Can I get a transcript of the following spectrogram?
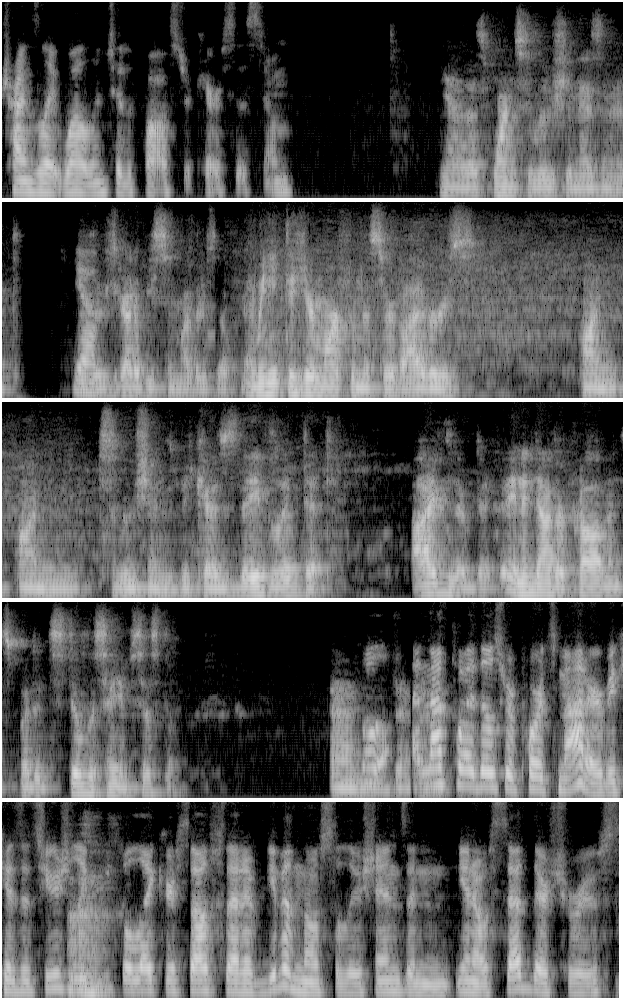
translate well into the foster care system. Yeah, that's one solution, isn't it? Yeah. There's got to be some others though, and we need to hear more from the survivors on on solutions because they've lived it. I've lived it in another province, but it's still the same system. And, well, uh, and that's why those reports matter because it's usually people like yourself that have given those solutions and you know said their truths,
